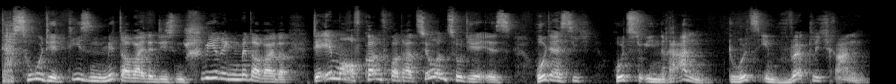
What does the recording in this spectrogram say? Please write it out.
das holt dir diesen Mitarbeiter, diesen schwierigen Mitarbeiter, der immer auf Konfrontation zu dir ist, holt er sich, holst du ihn ran. Du holst ihn wirklich ran.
